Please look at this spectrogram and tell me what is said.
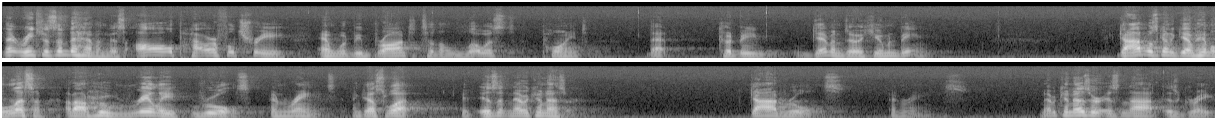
that reaches into heaven, this all powerful tree, and would be brought to the lowest point that could be given to a human being. God was going to give him a lesson about who really rules and reigns. And guess what? It isn't Nebuchadnezzar. God rules and reigns. Nebuchadnezzar is not as great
